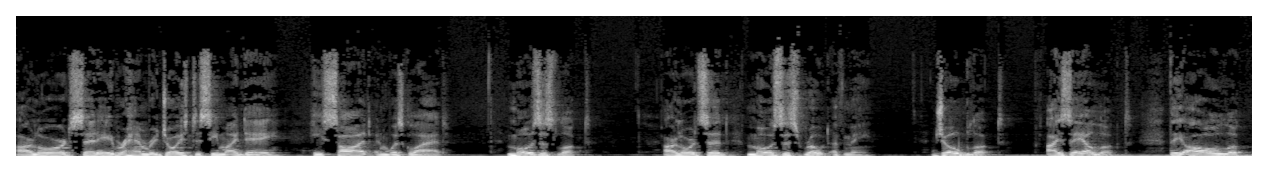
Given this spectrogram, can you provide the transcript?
Our Lord said, Abraham rejoiced to see my day. He saw it and was glad. Moses looked. Our Lord said, Moses wrote of me. Job looked. Isaiah looked. They all looked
